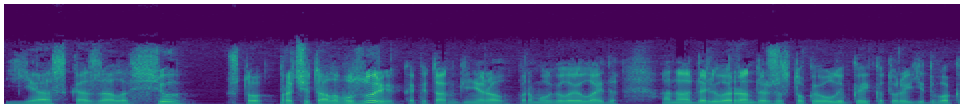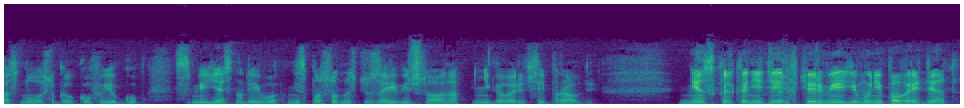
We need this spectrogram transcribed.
«Я сказала все, что прочитала в узоре, капитан-генерал», — промолвила Элайда. Она одарила Ранда жестокой улыбкой, которая едва коснулась уголков ее губ, смеясь над его неспособностью заявить, что она не говорит всей правды. «Несколько недель в тюрьме ему не повредят,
